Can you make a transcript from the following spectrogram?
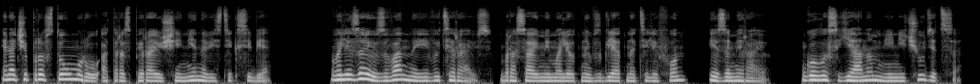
иначе просто умру от распирающей ненависти к себе. Вылезаю из ванны и вытираюсь, бросаю мимолетный взгляд на телефон и замираю. Голос Яна мне не чудится.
